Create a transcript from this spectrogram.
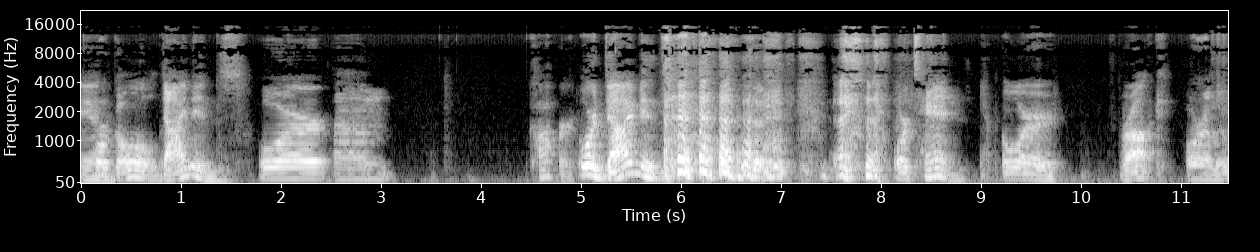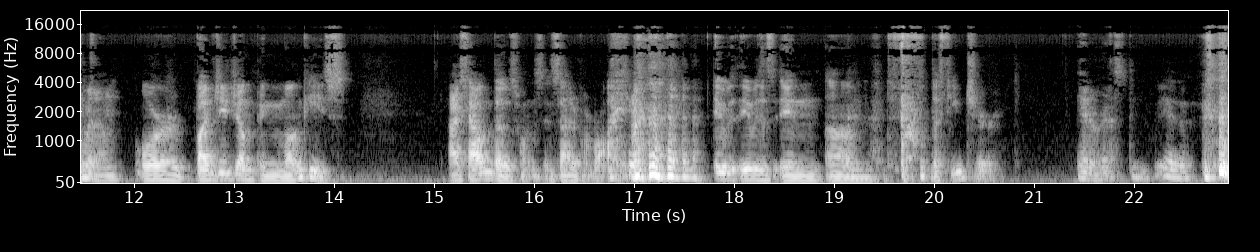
And or gold, diamonds. or um, copper, Or diamonds. or tin, or rock. or aluminum. Or bungee jumping monkeys. I found those ones inside of a rock. it was it was in um the future. Interesting. Yeah.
